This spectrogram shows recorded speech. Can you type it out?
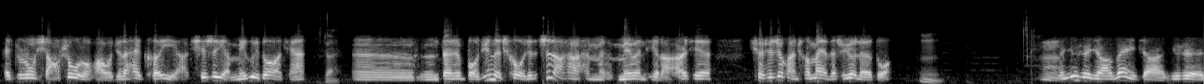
还注重享受的话，我觉得还可以啊。其实也没贵多少钱。对，嗯嗯，但是宝骏的车，我觉得质量上还没没问题了，而且确实这款车卖的是越来越多。嗯，嗯那，就是想问一下，就是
